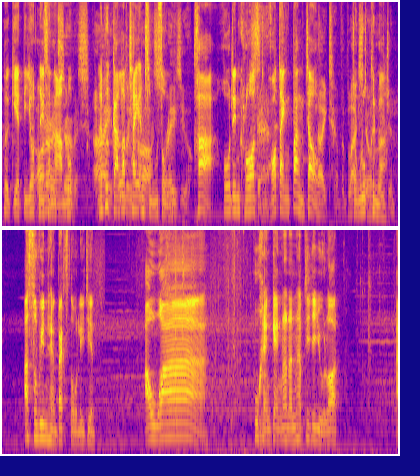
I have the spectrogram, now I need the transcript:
เพื่อเกียรติยศในสนามรบและเพื่อการรับใช้อันสูงส่งข้าโฮเดนครอสขอแต่งตั้งเจ้า Knight of the จงลุกขึ้น Blackstone มา Legion. อัศวินแห่งแบ็กสโต r ลีเจียนเอาว่า ผู้แข็งแกร่งเท่านั้นครับที่จะอยู่รอดไอ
